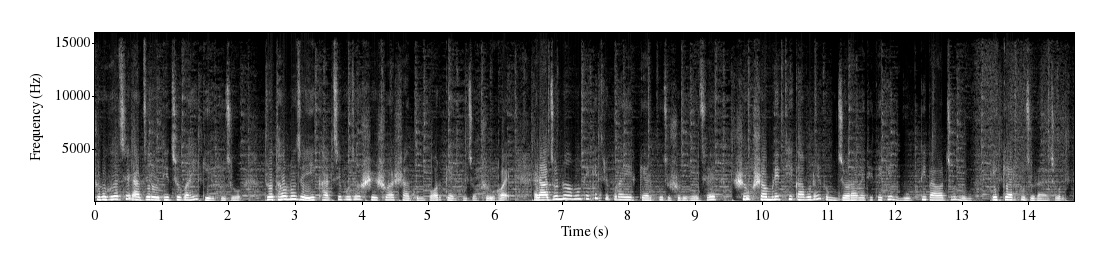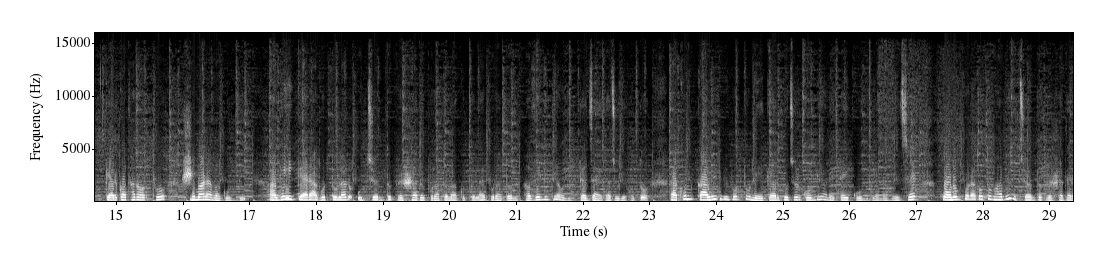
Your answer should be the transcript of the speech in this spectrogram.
শুরু হয়েছে রাজ্যের ঐতিহ্যবাহী কের পুজো। প্রথা অনুযায়ী খার্চি পুজো শেষ হওয়ার সাত দিন পর কের পুজো শুরু হয়। রাজন্য আমল থেকে ত্রিপুরায় এর কের পুজো শুরু হয়েছে। সুখ সমৃদ্ধি কামনা এবং জরাব্যাধি থেকে মুক্তি পাওয়ার জন্য এই কের পুজোর আয়োজন। কের কথার অর্থ সীমানা বা গন্ডি আগে এই ক্যার আগরতলার উজ্জন্ত প্রসাদ ও পুরাতন আগরতলায় পুরাতন হাভেলিতে অনেকটা জায়গা জুড়ে হতো। এখন কালের বিবর্তনে ক্যার পুজোর গণ্ডি অনেকটাই কমিয়ে আনা হয়েছে। পরম্পরাগতভাবে উজ্জন্ত প্রসাদের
